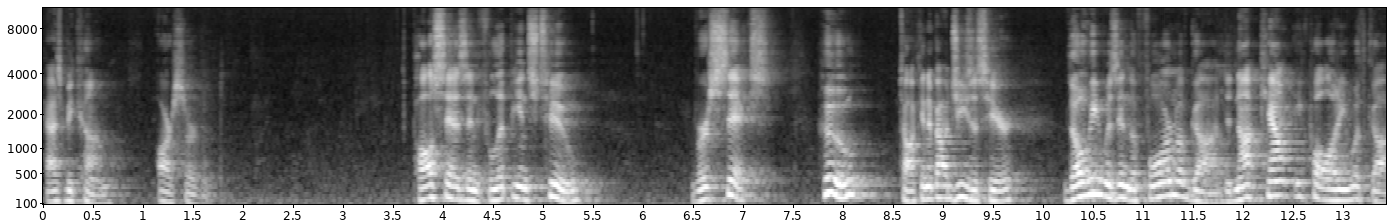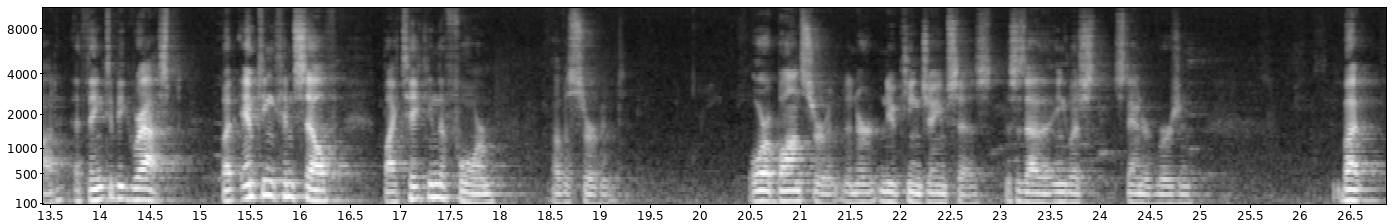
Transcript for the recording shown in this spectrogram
has become our servant. Paul says in Philippians 2, verse 6, who, talking about Jesus here, though he was in the form of God, did not count equality with God a thing to be grasped, but emptied himself by taking the form of a servant. Or a bondservant, the New King James says. This is out of the English Standard Version. But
